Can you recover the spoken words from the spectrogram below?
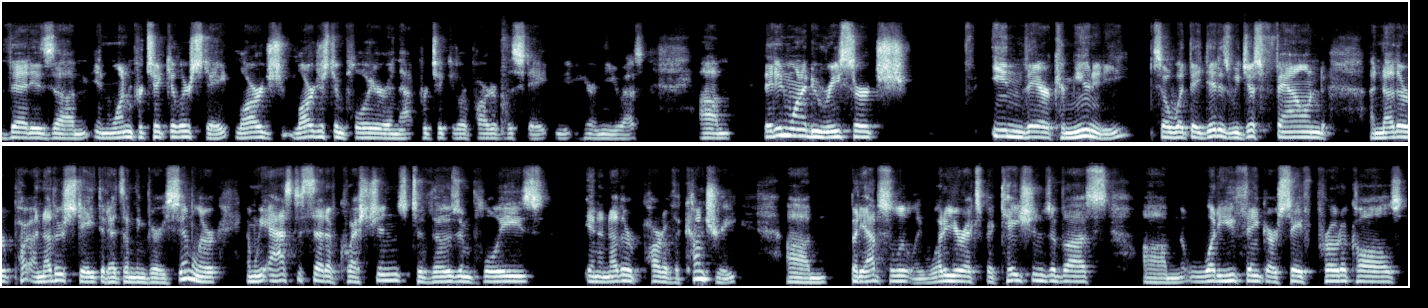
that is um, in one particular state, large largest employer in that particular part of the state here in the U.S. Um, they didn't want to do research in their community. So what they did is we just found another another state that had something very similar, and we asked a set of questions to those employees in another part of the country. Um, but absolutely, what are your expectations of us? Um, what do you think are safe protocols?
